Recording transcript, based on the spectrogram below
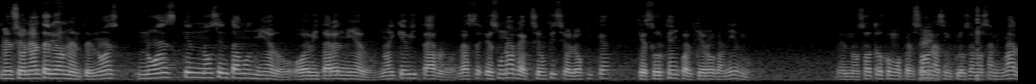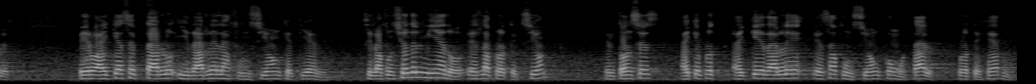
mencioné anteriormente, no es, no es que no sintamos miedo o evitar el miedo, no hay que evitarlo. Las- es una reacción fisiológica que surge en cualquier organismo, en nosotros como personas, incluso en los animales. Pero hay que aceptarlo y darle la función que tiene. Si la función del miedo es la protección, entonces hay que, hay que darle esa función como tal, protegernos.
